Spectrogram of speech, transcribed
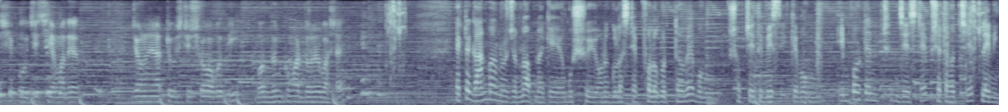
এসে পৌঁছেছি আমাদের জননী নাট্য গোষ্ঠীর সভাপতি বন্ধন কুমার দলের বাসায়। একটা গান বানানোর জন্য আপনাকে অবশ্যই অনেকগুলো স্টেপ ফলো করতে হবে এবং সবচেয়ে বেসিক এবং ইম্পর্টেন্ট যে স্টেপ সেটা হচ্ছে প্ল্যানিং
